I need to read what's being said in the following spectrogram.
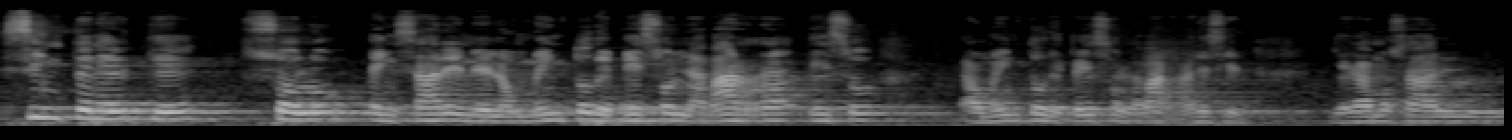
sin tener que solo pensar en el aumento de peso en la barra, eso aumento de peso en la barra, es decir, llegamos al,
